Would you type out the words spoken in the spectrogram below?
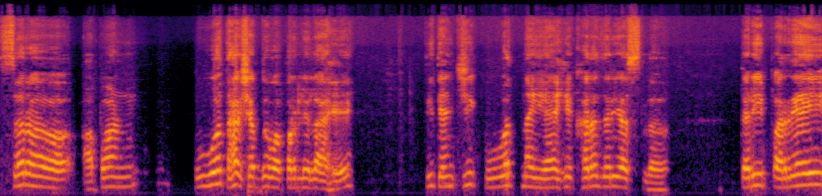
सर आपण कुवत हा शब्द वापरलेला आहे. ती त्यांची कुवत नाही आहे. हे खरं जरी असलं तरी पर्याय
